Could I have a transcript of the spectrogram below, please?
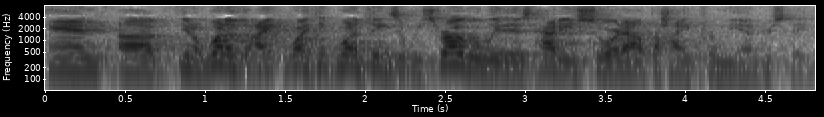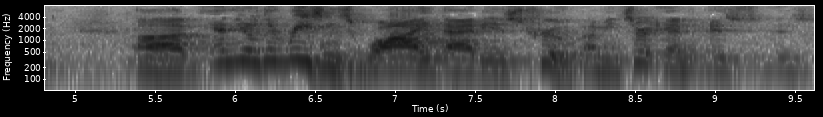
And uh, you know, one of the, I, I, think one of the things that we struggle with is how do you sort out the hype from the understatement? Uh, and you know, the reasons why that is true. I mean, and as, as,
